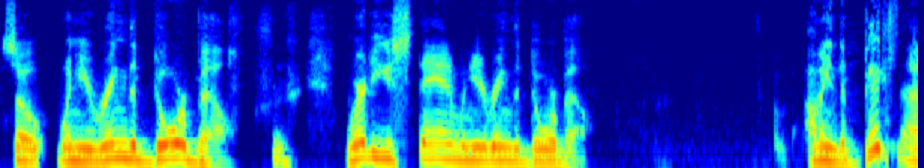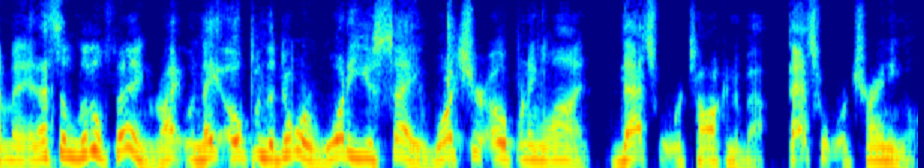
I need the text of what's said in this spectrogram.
so when you ring the doorbell, where do you stand when you ring the doorbell? I mean, the big, I mean, that's a little thing, right? When they open the door, what do you say? What's your opening line? That's what we're talking about. That's what we're training on.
